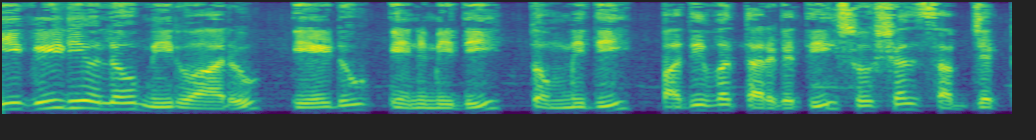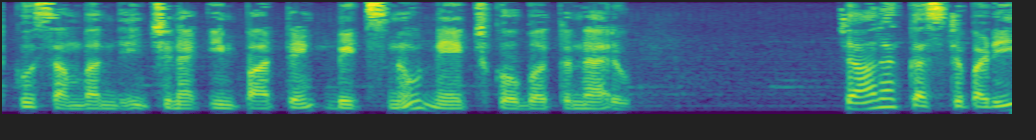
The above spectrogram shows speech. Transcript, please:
ఈ వీడియోలో మీరు ఆరు ఏడు ఎనిమిది తొమ్మిది పదివ తరగతి సోషల్ సబ్జెక్ట్కు సంబంధించిన ఇంపార్టెంట్ బిట్స్ను నేర్చుకోబోతున్నారు. చాలా కష్టపడి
